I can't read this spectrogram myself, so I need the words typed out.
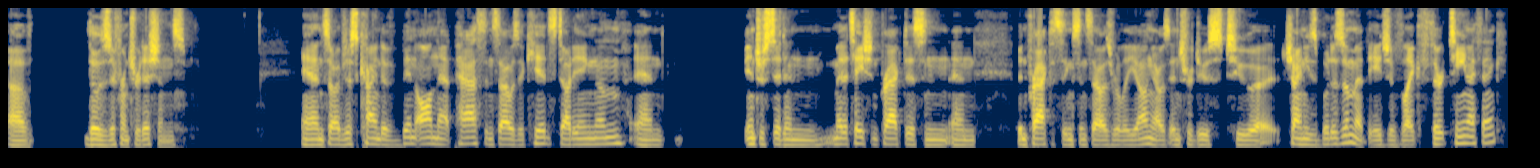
of those different traditions. And so I've just kind of been on that path since I was a kid, studying them and interested in meditation practice and, and been practicing since I was really young. I was introduced to uh, Chinese Buddhism at the age of like 13, I think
